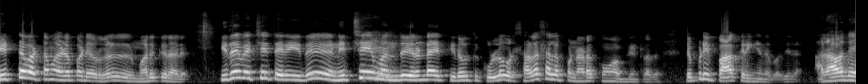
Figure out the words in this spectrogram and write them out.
திட்டவட்டமா எடப்பாடி அவர்கள் மறுக்கிறாரு. இதை வச்சே தெரியுது நிச்சயம் வந்து இரண்டாயிரத்தி இருபத்துக்குள்ள ஒரு சலசலப்பு நடக்கும் அப்படின்றது. எப்படி பாக்குறீங்க இந்த பதில? அதாவது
